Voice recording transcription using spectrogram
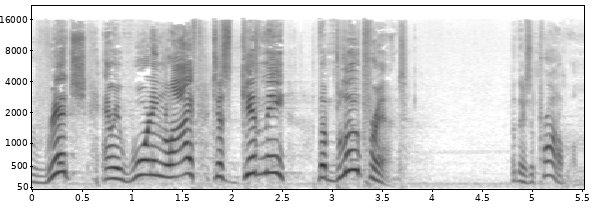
rich, and rewarding life? Just give me the blueprint. But there's a problem.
